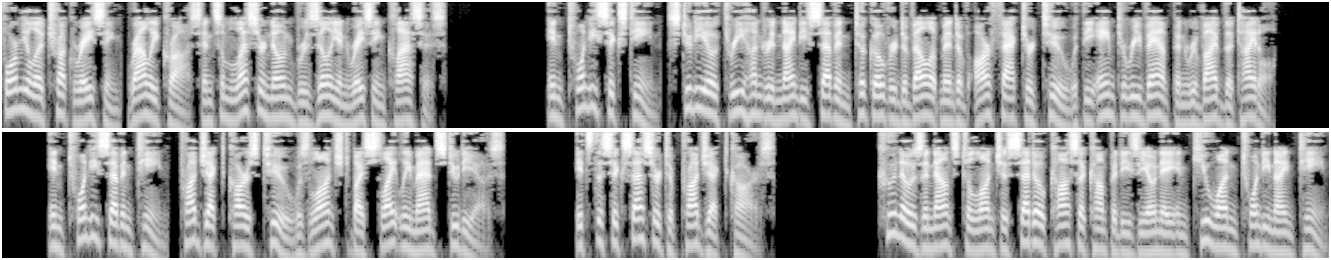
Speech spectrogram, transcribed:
Formula Truck Racing, Rallycross and some lesser-known Brazilian racing classes. In 2016, Studio 397 took over development of rFactor 2 with the aim to revamp and revive the title. In 2017, Project Cars 2 was launched by Slightly Mad Studios. It's the successor to Project Cars. Kunos announced to launch Assetto Corsa Competizione in Q1 2019.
